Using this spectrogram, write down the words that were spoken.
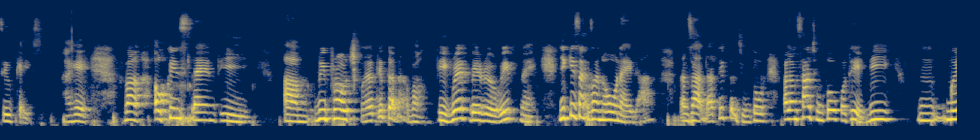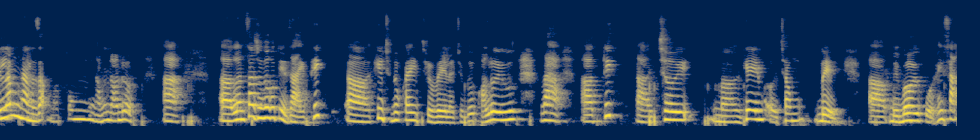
suitcase. Okay. Vâng, ở Queensland thì um, reproach gọi là tiếp cận ạ. Vâng thì Great Barrier Reef này những cái dạng san hô này đã làm sao đã tiếp cận chúng tôi. Và làm sao chúng tôi có thể đi 15 ngàn dặm mà không ngắm nó được. À, à làm sao chúng tôi có thể giải thích à, khi chúng tôi quay trở về là chúng tôi quá lười ư? Và à, thích à, chơi mà game ở trong bể à, bể bơi của khách sạn.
